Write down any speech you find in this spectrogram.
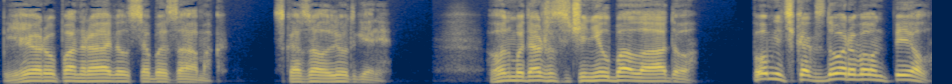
«Пьеру понравился бы замок», — сказал Людгери. «Он бы даже сочинил балладу. Помните, как здорово он пел?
